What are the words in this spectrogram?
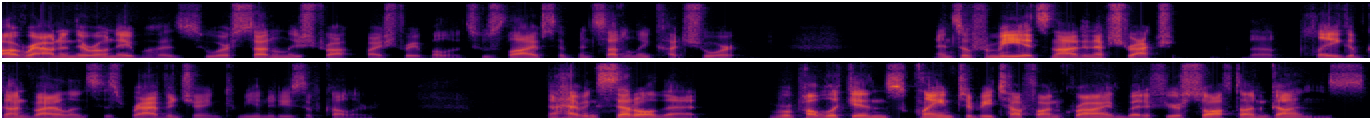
around in their own neighborhoods who are suddenly struck by stray bullets, whose lives have been suddenly cut short. And so for me, it's not an abstraction. The plague of gun violence is ravaging communities of color. Now, having said all that, Republicans claim to be tough on crime, but if you're soft on guns,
